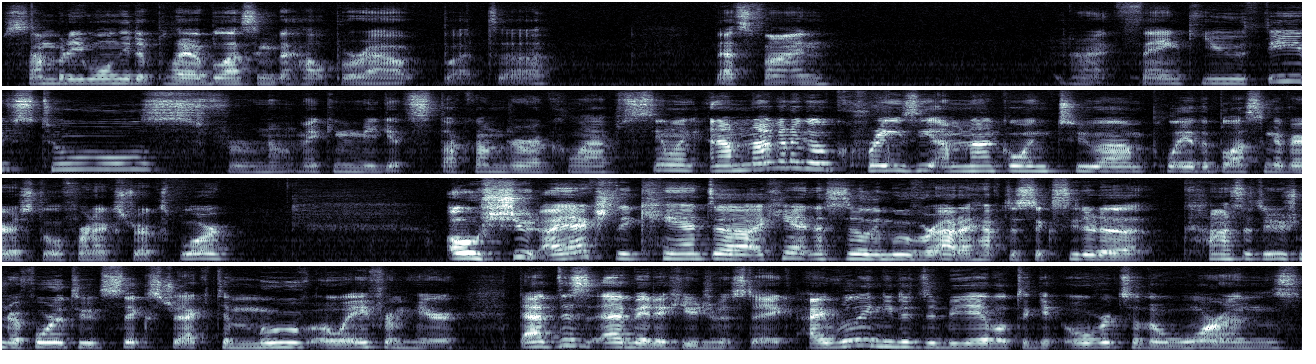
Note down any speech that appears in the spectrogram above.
Somebody will need to play a blessing to help her out, but uh, that's fine. Alright, thank you, Thieves Tools, for not making me get stuck under a collapsed ceiling. And I'm not going to go crazy. I'm not going to um, play the Blessing of Aristotle for an extra Explore. Oh shoot, I actually can't, uh, I can't necessarily move her out. I have to succeed at a Constitution or Fortitude 6 check to move away from here. That, this, I made a huge mistake. I really needed to be able to get over to the Warrens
